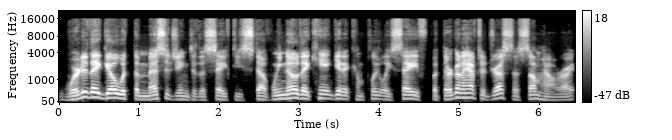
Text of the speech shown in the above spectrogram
Where do they go with the messaging to the safety stuff? We know they can't get it completely safe, but they're going to have to address this somehow, right?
